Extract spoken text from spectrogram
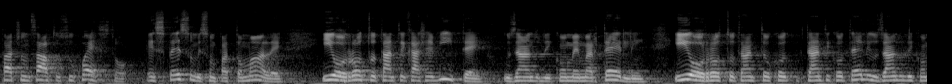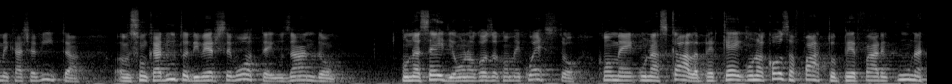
faccio un salto su questo e spesso mi sono fatto male. Io ho rotto tante cacciavite usandoli come martelli, io ho rotto tanto, tanti coltelli usandoli come cacciavita, uh, sono caduto diverse volte usando una sedia una cosa come questo, come una scala, perché una cosa fatta per fare una,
